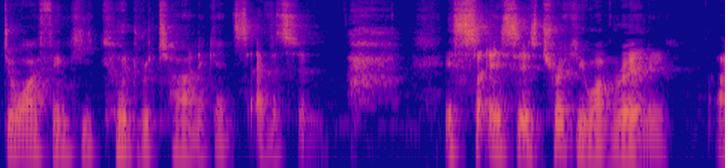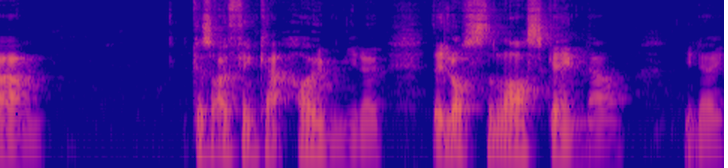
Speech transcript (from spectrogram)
Do I think he could return against Everton? It's it's, it's a tricky one, really. Um, because I think at home, you know, they lost the last game now. You know,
